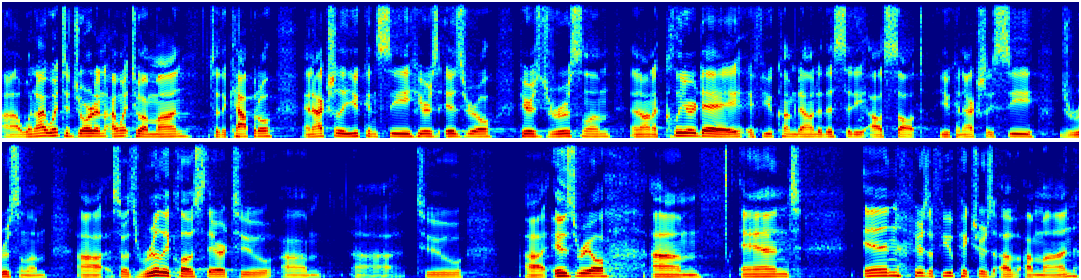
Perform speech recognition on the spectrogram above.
uh, when I went to Jordan, I went to Amman, to the capital, and actually you can see here's Israel, here's Jerusalem, and on a clear day, if you come down to this city, Al Salt, you can actually see Jerusalem. Uh, so it's really close there to, um, uh, to uh, Israel. Um, and in, here's a few pictures of Amman.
